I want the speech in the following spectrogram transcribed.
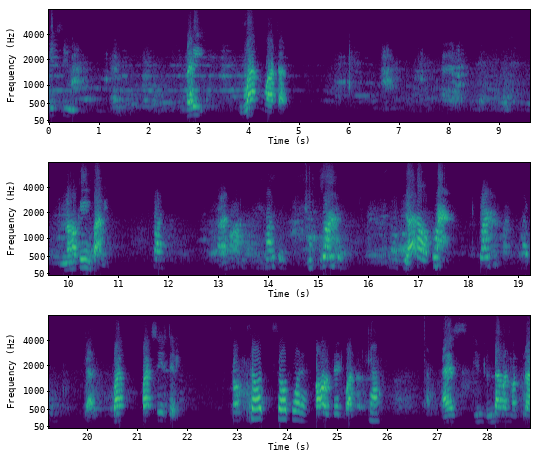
gives you uh, very warm water. नमकीन पानी Yeah? what, she is telling? Salt, salt water. Salted water. Yeah. As in Vrindavan Mathura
